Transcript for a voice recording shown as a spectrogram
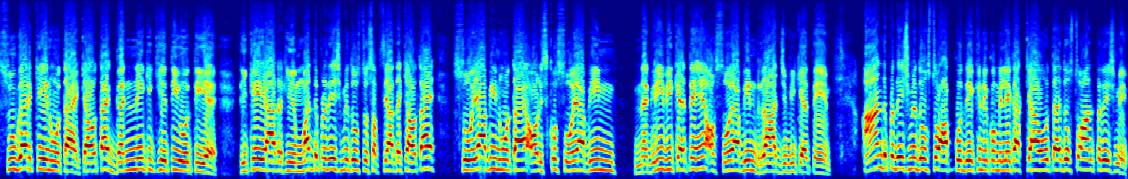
सुगर केन होता है। क्या होता है? गन्ने की खेती होती है। ठीक है, याद रखिए, मध्य प्रदेश में दोस्तों सबसे ज़्यादा क्या होता है? सोयाबीन होता है और इसको सोयाबीन नगरी भी कहते हैं और सोयाबीन राज्य भी कहते हैं। आंध्र प्रदेश में दोस्तों आपको देखने को मिलेगा क्या होता है दोस्तों आंध्र प्रदेश में?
